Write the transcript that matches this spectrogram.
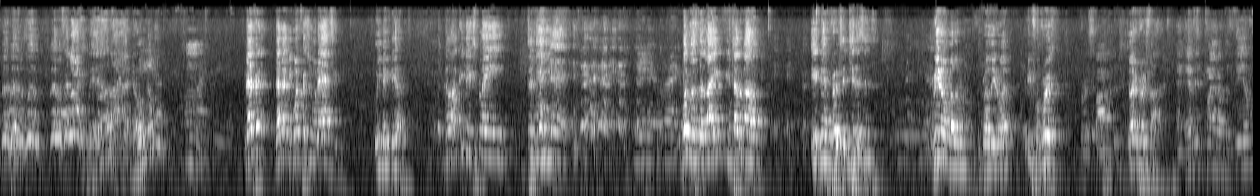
where, where, was the light? Well, I don't know. Matter of fact, that might be one question you want to ask him when you make it to. God, can you explain to me what was the light you talked about in that verse in Genesis? Read on, brother, brother Leroy. Read from verse, Verse five. start at verse 5. And every plant of the field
